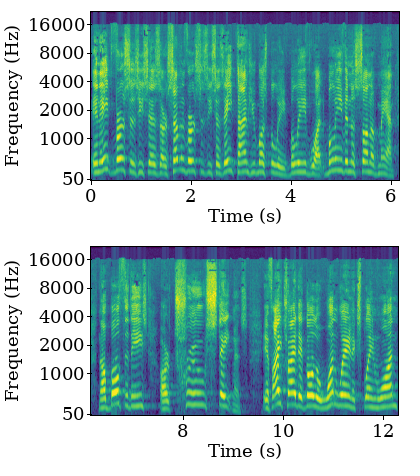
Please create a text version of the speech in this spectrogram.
In eight verses, he says, or seven verses, he says, eight times you must believe. Believe what? Believe in the Son of Man. Now, both of these are true statements. If I try to go the one way and explain one,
